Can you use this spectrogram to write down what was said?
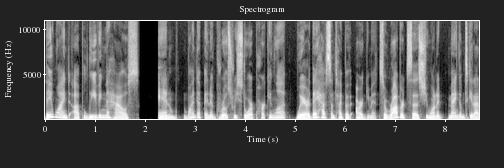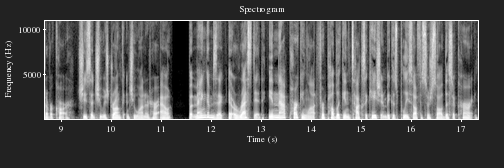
they wind up leaving the house and wind up in a grocery store parking lot where they have some type of argument. So Roberts says she wanted Mangum to get out of her car. She said she was drunk and she wanted her out. But Mangum's arrested in that parking lot for public intoxication because police officers saw this occurring.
